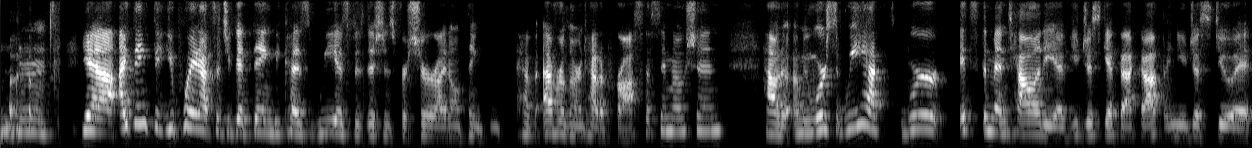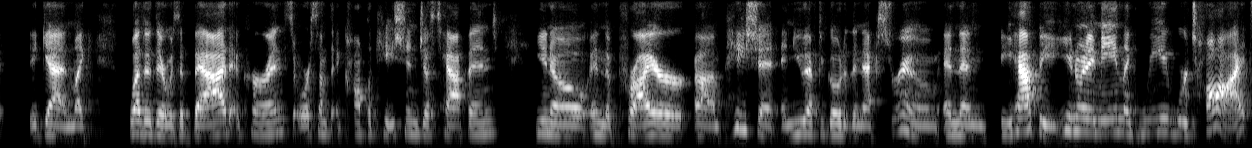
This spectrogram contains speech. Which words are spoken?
mm-hmm. Yeah, I think that you point out such a good thing because we as physicians, for sure, I don't think have ever learned how to process emotion. How to, I mean, we're, we have, we're, it's the mentality of you just get back up and you just do it again. Like whether there was a bad occurrence or something, a complication just happened you know, in the prior um, patient, and you have to go to the next room and then be happy. You know what I mean? Like we were taught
